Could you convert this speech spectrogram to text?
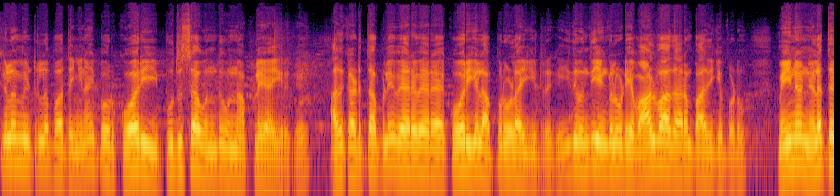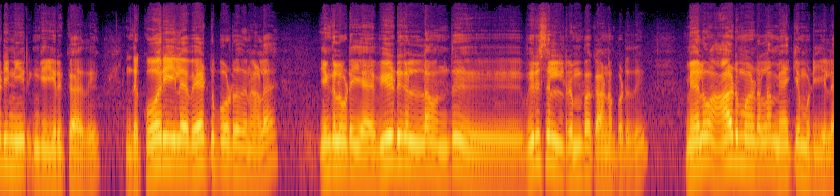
கிலோமீட்டரில் பார்த்தீங்கன்னா இப்போ ஒரு கோரி புதுசாக வந்து ஒன்று அப்ளை ஆகியிருக்கு. அதுக்கு அடுத்தாப்புலேயே வேறு வேறு கோரிகள் அப்ரூவல் ஆகிக்கிட்டு இருக்குது இது வந்து எங்களுடைய வாழ்வாதாரம் பாதிக்கப்படும். மெயினாக நிலத்தடி நீர் இங்கே இருக்காது. இந்த கோரியில் வேட்டு போடுறதுனால எங்களுடைய வீடுகள்லாம் வந்து விரிசல் ரொம்ப காணப்படுது. மேலும் ஆடு மாடெல்லாம் மேய்க்க முடியல.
